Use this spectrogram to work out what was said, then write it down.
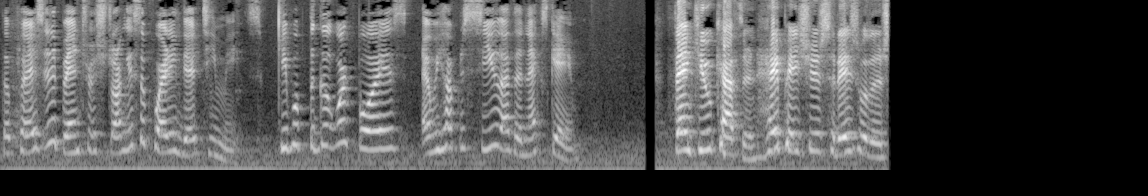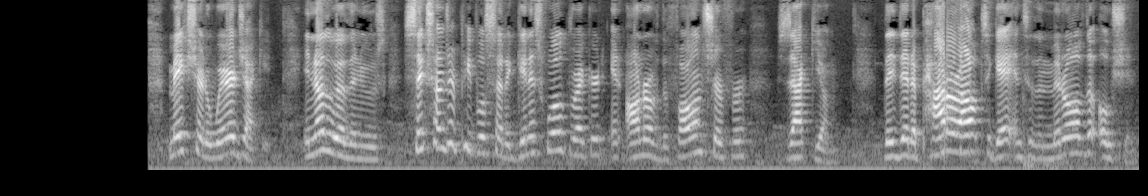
the players in the bench were strongly supporting their teammates. Keep up the good work, boys, and we hope to see you at the next game. Thank you, Catherine. Hey, Patriots, today's weather Make sure to wear a jacket. In other weather news, 600 people set a Guinness World Record in honor of the fallen surfer, Zach Young. They did a paddle out to get into the middle of the ocean.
